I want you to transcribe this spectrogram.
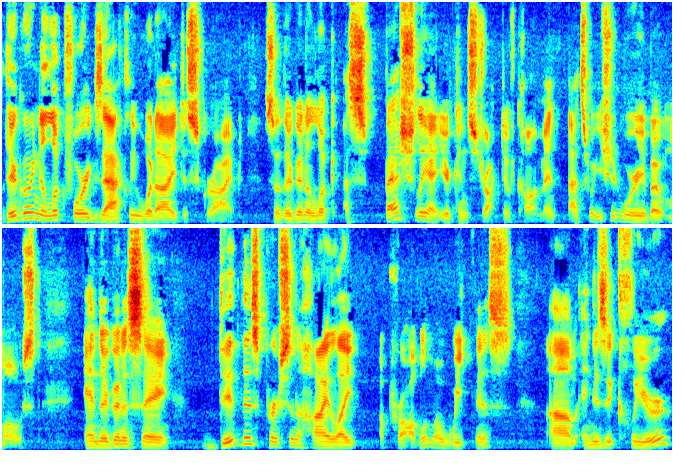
they're going to look for exactly what I described. So they're going to look especially at your constructive comment. That's what you should worry about most. And they're going to say, did this person highlight a problem, a weakness? Um, and is it clear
